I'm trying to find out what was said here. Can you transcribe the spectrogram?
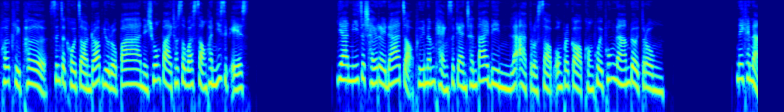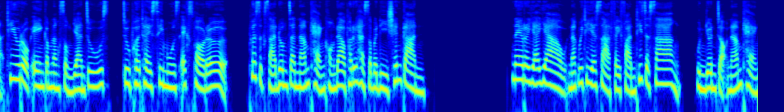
เพอร์คลิปเปอร์ซึ่งจะโคจรรอบยูโรปาในช่วงปลายทศวรรษ 2020 s ยานนี้จะใช้เรดาร์เจาะพื้นน้ำแข็งสแกนชั้นใต้ดิน และอาจตรวจสอบองค์ประกอบของพวยพุ่งน้ำโดยตรง ในขณะที่ยุโรปเองกำลังส่งยานจูสจูเพอร์ไทซีมูสเอ็กซ์พลอเรอร์เพื่อศึกษาดวงจันทร์น้ำแข็งของดาวพฤหัสบดีเช่นกัน ในระยะยาวนักวิทยาศาสตร์ใฝ่ฝันที่จะสร้าง หุ่นยนต์เจาะน้ำแข็ง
